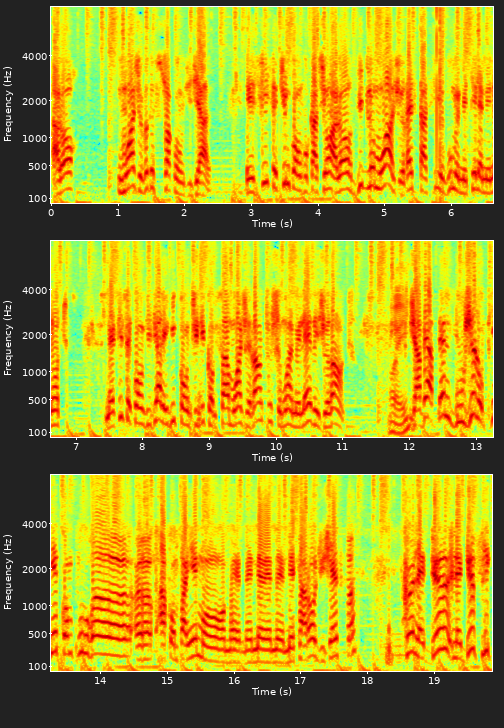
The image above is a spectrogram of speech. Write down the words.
alors moi je veux que ce soit convivial. Et si c'est une convocation, alors dites-le moi, je reste assis et vous me mettez les menottes. Mais si c'est convivial et qu'il continue comme ça, moi je rentre chez moi, je me lève et je rentre. Oui. J'avais à peine bougé le pied comme pour euh, euh, accompagner mon, mes, mes, mes, mes- mes paroles du geste. Que les deux, les deux flics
